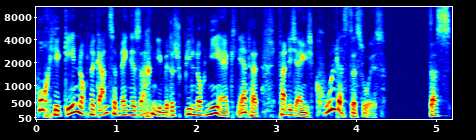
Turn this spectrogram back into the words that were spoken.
hoch, hier gehen noch eine ganze Menge Sachen, die mir das Spiel noch nie erklärt hat, fand ich eigentlich cool, dass das so ist. Das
